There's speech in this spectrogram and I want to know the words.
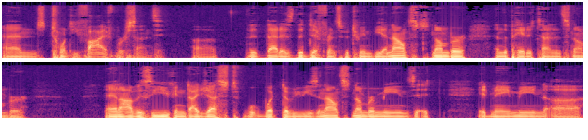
and twenty five percent. Uh, that is the difference between the announced number and the paid attendance number. And obviously you can digest what WWE's announced number means. It, it may mean, uh,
